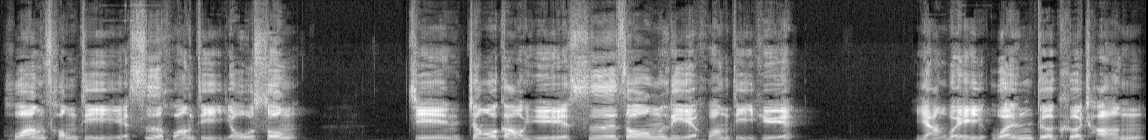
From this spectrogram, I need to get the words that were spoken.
皇从帝四皇帝游松，今昭告于思宗烈皇帝曰：养为文德克成。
